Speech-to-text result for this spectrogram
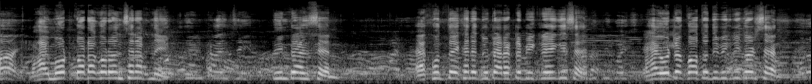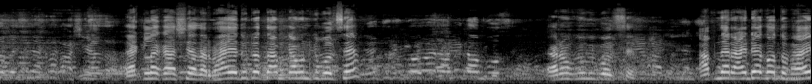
ভাই। ভাই মোট কটা গরু আনছেন আপনি? তিনটা আনছেন। এখন তো এখানে দুটো আর একটা বিক্রি হয়ে গেছে? ভাই ওটা কত দিয়ে বিক্রি করছেন? এক লাখ আশি হাজার। ভাই এই দুটোর দাম কেমন কি বলছে? এরকমই বলছেন আপনার আইডিয়া কত ভাই?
